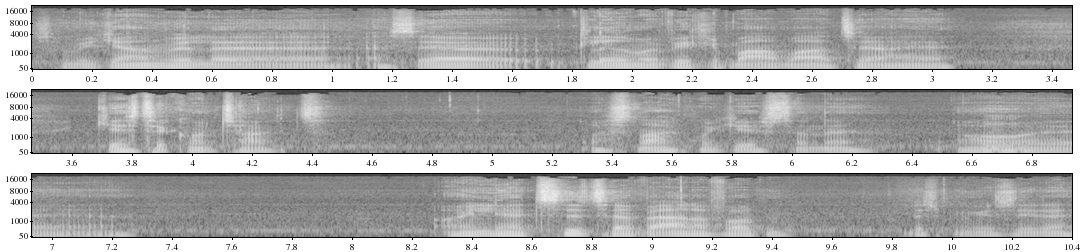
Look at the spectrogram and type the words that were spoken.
som vi gerne vil... Øh, altså, jeg glæder mig virkelig meget, meget til at have gæstekontakt og snakke med gæsterne. Og, Mm. øh, og egentlig have tid til at være der for dem, hvis man kan sige det.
